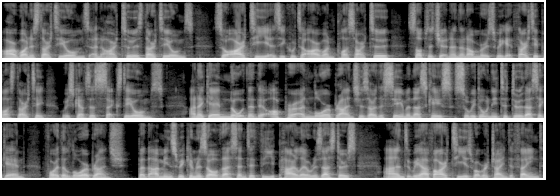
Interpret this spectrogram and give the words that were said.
R1 is 30 ohms and R2 is 30 ohms. So RT is equal to R1 plus R2. Substituting in the numbers, we get 30 plus 30, which gives us 60 ohms. And again, note that the upper and lower branches are the same in this case, so we don't need to do this again for the lower branch. But that means we can resolve this into three parallel resistors, and we have RT is what we're trying to find.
